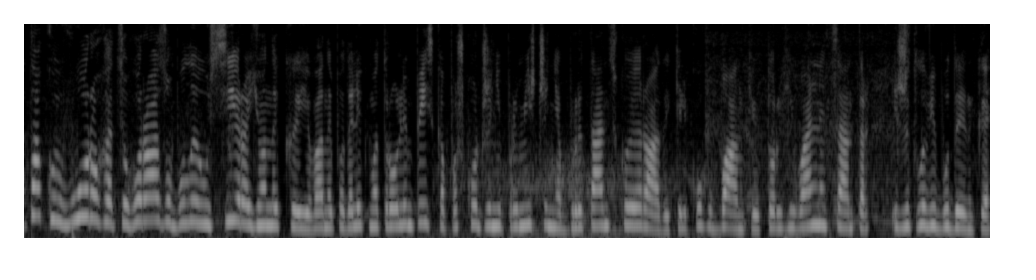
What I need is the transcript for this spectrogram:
Атакою ворога цього разу були усі райони Києва. Неподалік метро Олімпійська пошкоджені приміщення британської ради, кількох банків, торгівельний центр і житлові будинки.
